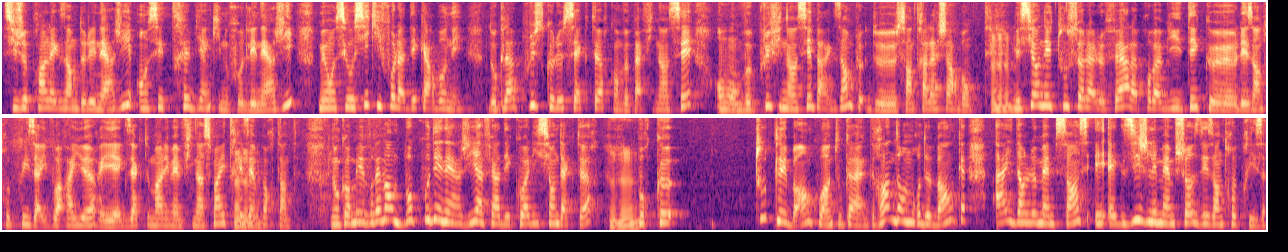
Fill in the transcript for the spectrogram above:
Si je prends l'exemple de l'énergie, on sait très bien qu'il nous faut de l'énergie, mais on sait aussi qu'il faut la décarboner. Donc là, plus que le secteur qu'on ne veut pas financer, on ne veut plus financer, par exemple, de centrales à charbon. Mmh. Mais si on est tout seul à le faire, la probabilité que les entreprises aillent voir ailleurs et exactement les mêmes financements est très mmh. importante. Donc on met vraiment beaucoup d'énergie à faire des coalitions d'acteurs pour que toutes les banques, ou en tout cas un grand nombre de banques, aillent dans le même sens et exigent les mêmes choses des entreprises.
